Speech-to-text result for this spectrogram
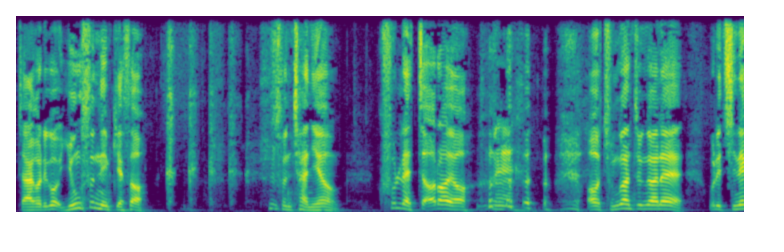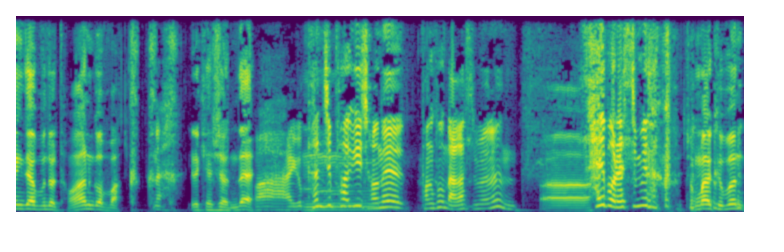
자 그리고 융수님께서 순찬이 형 쿨레 쩔어요. 네. 어, 중간중간에 우리 진행자분들 당하는 거 막, 크크, 이렇게 해주셨는데, 와, 이거 편집하기 전에 방송 나갔으면은 어, 살벌했습니다. 정말 그분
